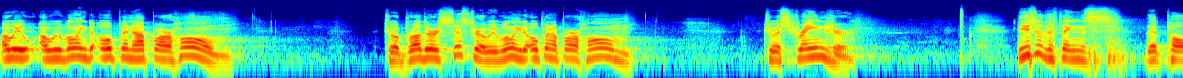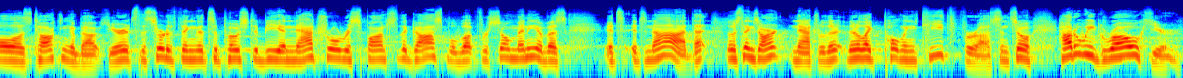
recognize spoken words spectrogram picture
Are we, are we willing to open up our home to a brother or sister? Are we willing to open up our home to a stranger? These are the things that Paul is talking about here. It's the sort of thing that's supposed to be a natural response to the gospel, but for so many of us, it's, it's not. That, those things aren't natural, they're, they're like pulling teeth for us. And so, how do we grow here?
